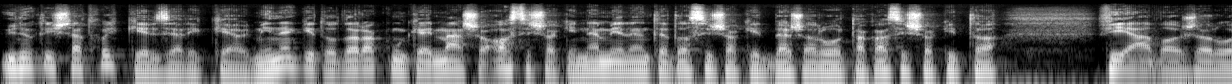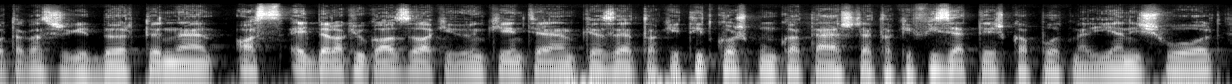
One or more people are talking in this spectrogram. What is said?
Ügynöklistát hogy képzelik el, hogy mindenkit oda rakunk egymásra, azt is, aki nem jelentett, azt is, akit bezsaroltak, azt is, akit a fiával zsaroltak, azt is, akit börtönnel, azt egybe rakjuk azzal, aki önként jelentkezett, aki titkos munkatárs lett, aki fizetést kapott, mert ilyen is volt,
